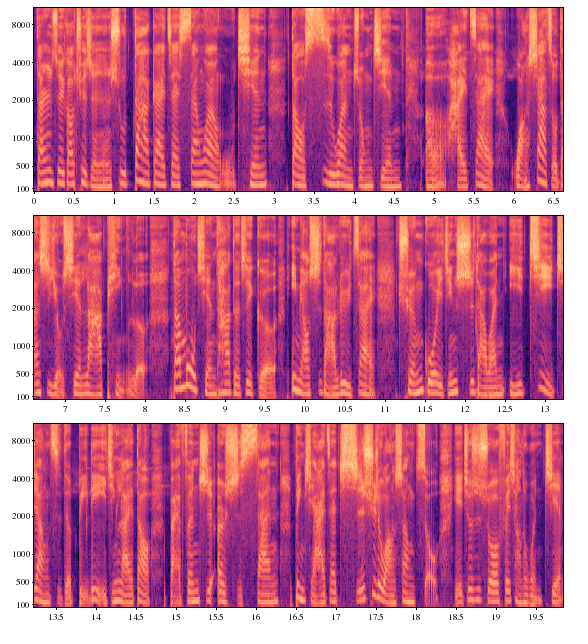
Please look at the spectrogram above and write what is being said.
单日最高确诊人数大概在三万五千到四万中间，呃，还在往下走，但是有些拉平了。那目前它的这个疫苗施打率，在全国已经施打完一剂这样子的比例，已经来到百分之二十三，并且还在持续的往上走，也就是说非常的稳健。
